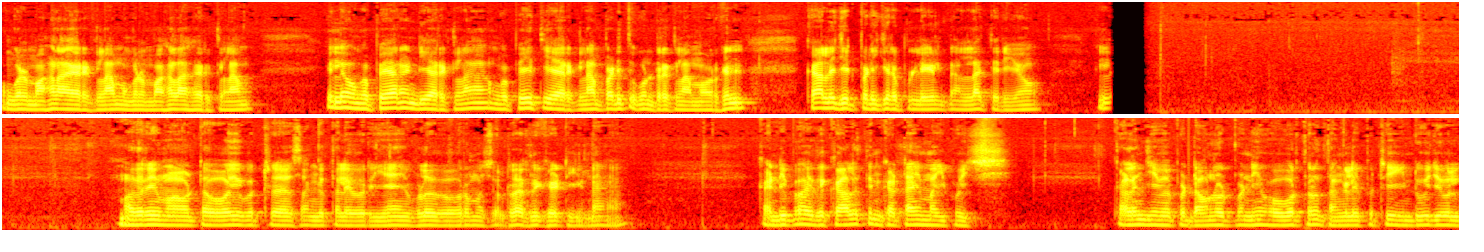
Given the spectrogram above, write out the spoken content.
உங்கள் மகளாக இருக்கலாம் உங்கள் மகளாக இருக்கலாம் இல்லை உங்கள் பேரண்டியாக இருக்கலாம் உங்கள் பேத்தியாக இருக்கலாம் படித்து கொண்டிருக்கலாம் அவர்கள். காலேஜ் படிக்கிற பிள்ளைகளுக்கு நல்லா தெரியும். மதுரை மாவட்ட ஓய்வு பெற்ற சங்கத் தலைவர் ஏன் இவ்வளோ விவரமாக சொல்கிறாருன்னு கேட்டிங்கன்னா கண்டிப்பாக இது காலத்தின் கட்டாயமாகி போயிடுச்சு. களஞ்சியம் இப்போ டவுன்லோட் பண்ணி ஒவ்வொருத்தரும் தங்களை பற்றி இண்டிவிஜுவல்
